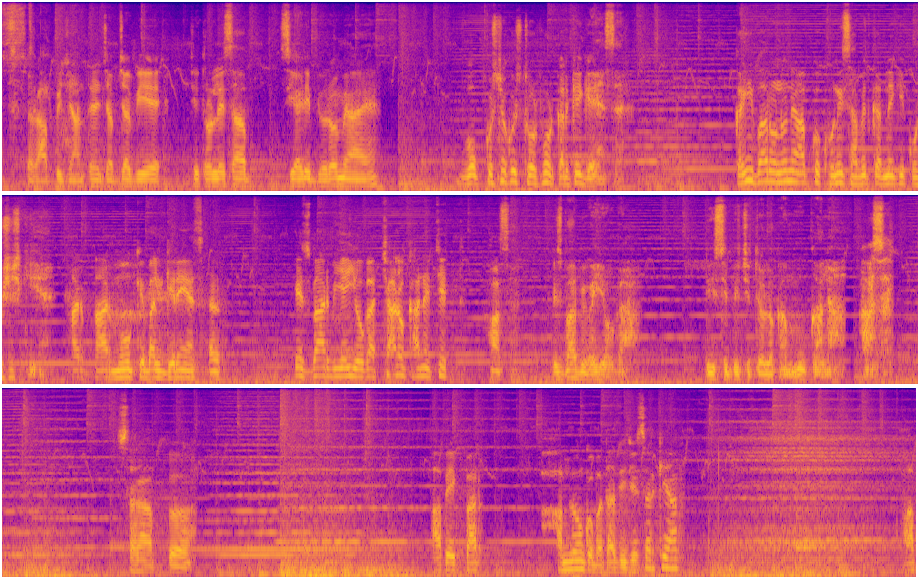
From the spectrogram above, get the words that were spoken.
सर आप भी जानते हैं जब जब ये चित्रोले साहब सीआईडी ब्यूरो में आए हैं वो कुछ ना कुछ तोड़फोड़ करके गए हैं सर। कई बार उन्होंने आपको खूनी साबित करने की कोशिश की है। हर बार मुँह के बल गिरे हैं सर। इस बार भी यही होगा। चारों खाने चित। हाँ सर। इस बार भी वही होगा। डीसीपी चित्रोले का मुँह काला। हाँ सर। सर आप आप एक बार हम लोगों को बता दीजिए सर कि आप आप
